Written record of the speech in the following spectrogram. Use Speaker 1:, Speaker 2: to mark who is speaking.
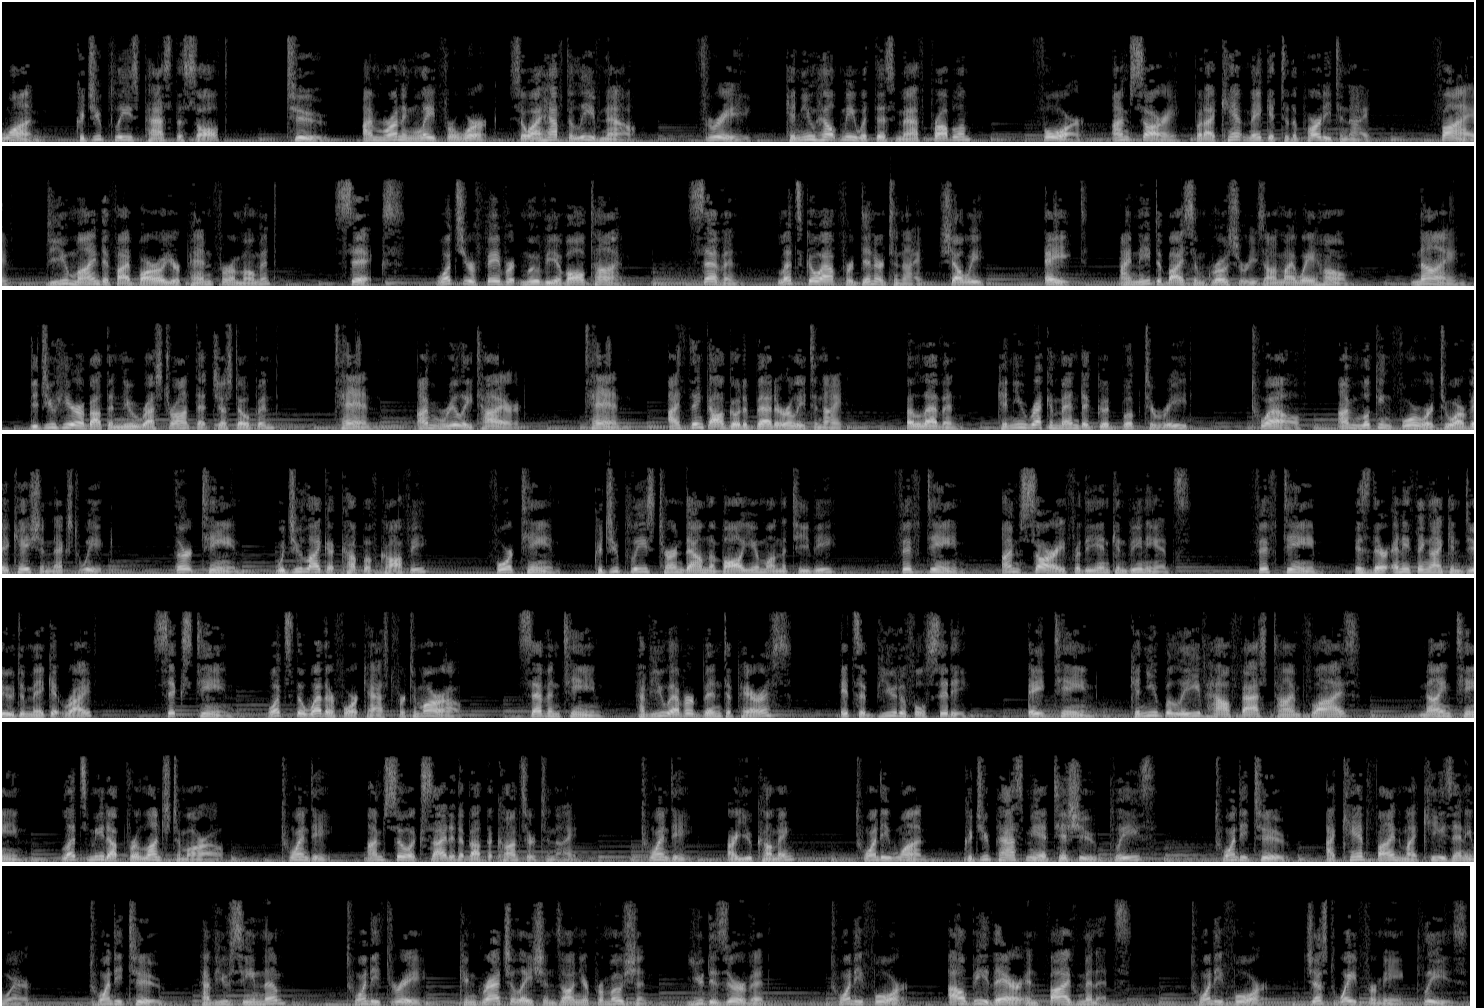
Speaker 1: 1. Could you please pass the salt? 2. I'm running late for work, so I have to leave now. 3. Can you help me with this math problem? 4. I'm sorry, but I can't make it to the party tonight. 5. Do you mind if I borrow your pen for a moment? 6. What's your favorite movie of all time? 7. Let's go out for dinner tonight, shall we? 8. I need to buy some groceries on my way home. 9. Did you hear about the new restaurant that just opened? 10. I'm really tired. 10. I think I'll go to bed early tonight. 11. Can you recommend a good book to read? 12. I'm looking forward to our vacation next week. 13. Would you like a cup of coffee? 14. Could you please turn down the volume on the TV? 15. I'm sorry for the inconvenience. 15. Is there anything I can do to make it right? 16. What's the weather forecast for tomorrow? 17. Have you ever been to Paris? It's a beautiful city. 18. Can you believe how fast time flies? 19. Let's meet up for lunch tomorrow. 20. I'm so excited about the concert tonight. 20. Are you coming? 21. Could you pass me a tissue, please? 22. I can't find my keys anywhere. 22. Have you seen them? 23. Congratulations on your promotion. You deserve it. 24. I'll be there in 5 minutes. 24. Just wait for me, please.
